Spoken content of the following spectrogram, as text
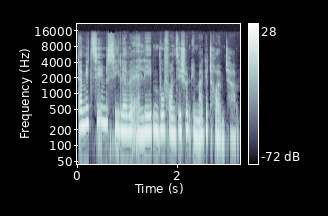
damit Sie im C-Level erleben, wovon Sie schon immer geträumt haben.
